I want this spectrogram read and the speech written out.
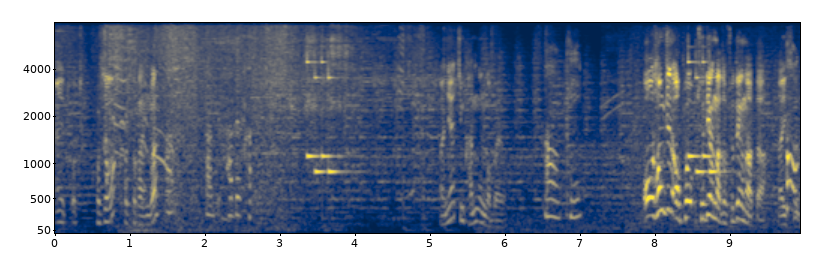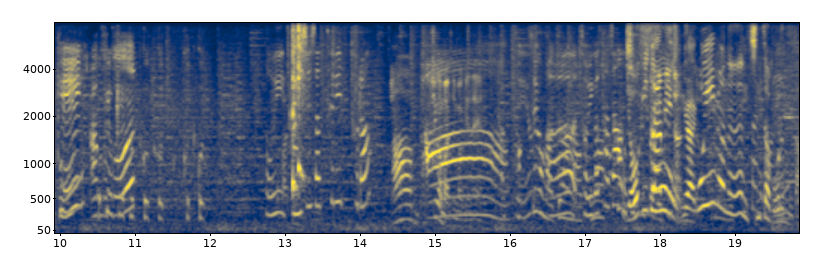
아니 어, 벌써 가? 벌써 가는 거야? 다들 다들 가. 아니야 지금 가는 건가 봐요 아 오케이. 어 성진 어 벼- 조디양 나왔다 조디양 나왔다 나이스 어, 오케이. 아, 오케이 오케이 굿. 굿굿굿굿굿. 저희 금시사 트리투라? 아 박쥐가 마지막이네 아, 박쥐가 마지막에 아, 저희가. 사장 여기도 싸움이 중요하게. 꼬이면은 진짜 모릅니다.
